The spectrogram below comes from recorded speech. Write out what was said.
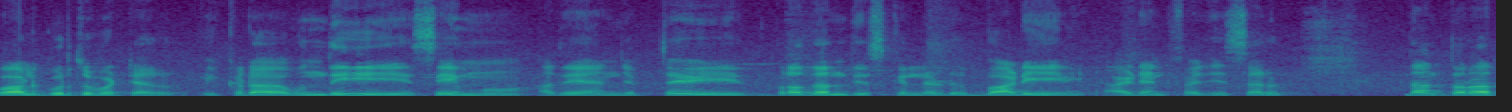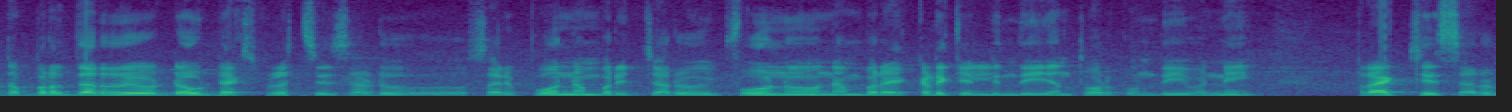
వాళ్ళు గుర్తుపట్టారు. ఇక్కడ ఉంది సేమ్ అదే అని చెప్తే ఈ బ్రదర్ని తీసుకెళ్ళాడు. బాడీ ఐడెంటిఫై చేశారు. దాని తర్వాత బ్రదర్ డౌట్ ఎక్స్ప్రెస్ చేశాడు. సరే ఫోన్ నెంబర్ ఇచ్చారు. ఈ ఫోన్ నెంబర్ ఎక్కడికి వెళ్ళింది? ఎంతవరకు ఉంది? ఇవన్నీ ట్రాక్ చేశారు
